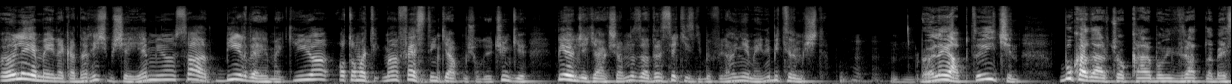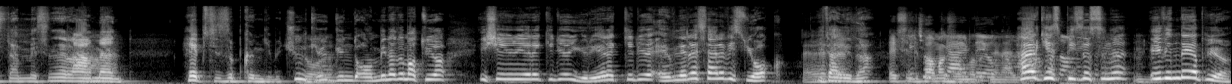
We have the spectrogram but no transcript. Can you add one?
Öğle yemeğine kadar hiçbir şey yemiyor. Saat 1'de yemek yiyor. Otomatikman fasting yapmış oluyor. Çünkü bir önceki akşamda zaten 8 gibi falan yemeğini bitirmişti. Böyle yaptığı için bu kadar çok karbonhidratla beslenmesine rağmen hepsi zıpkın gibi. Çünkü Doğru. günde 10 bin adım atıyor. İşe yürüyerek gidiyor, yürüyerek geliyor. Evlere servis yok Evet, İtalya'da. evet. Hepsi yerde zorunda genelde. Herkes Adam- pizzasını evinde yapıyor.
